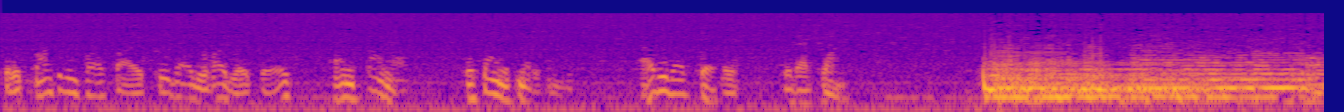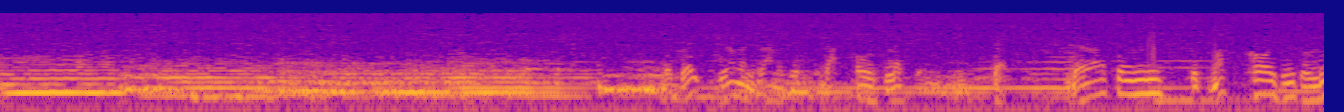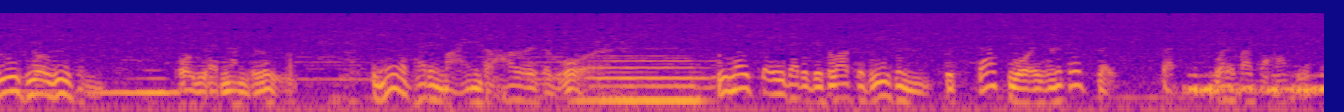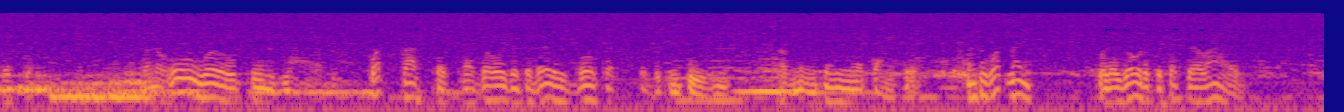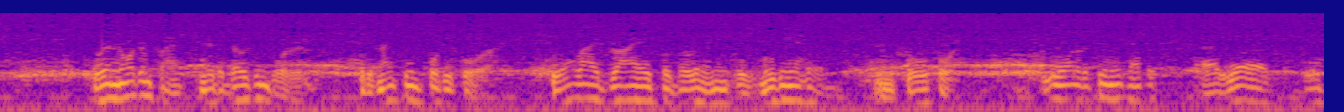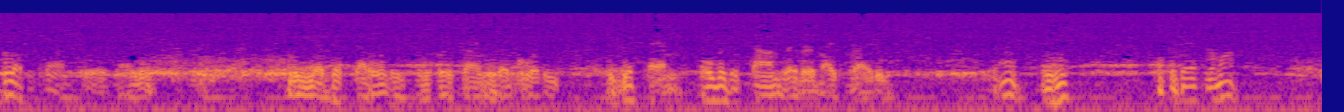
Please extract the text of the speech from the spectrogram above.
It was sponsored in part by True Value Hardware Stores and Sinus, the sinus medicine. I'll be back shortly with Act One. The great German dramatist Gotthold Lessing said, There are things which must cause you to lose your reason, or you have none to lose. He may have had in mind the horrors of war. We may say that it is loss of reason which starts wars in the first place. But what about the happiest victims? When the whole world seems mad, what prospect have those at the very vortex of the confusion of maintaining their sanity? And to what length will they go to protect their lives? We're in northern France, near the Belgian border. It is 1944. The Allied drive for Berlin is moving ahead in full force. You wanted to see me, Captain? Uh, yes. We'll pull up the sound for. We uh, just got orders from First Army headquarters to get them over the Somme River by Friday. Right. Mm-hmm. What's the day for the month?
